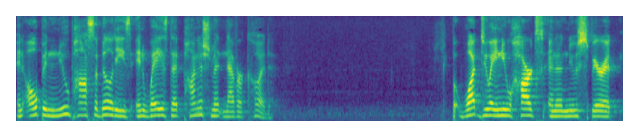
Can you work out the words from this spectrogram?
and open new possibilities in ways that punishment never could. But what do a new heart and a new spirit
